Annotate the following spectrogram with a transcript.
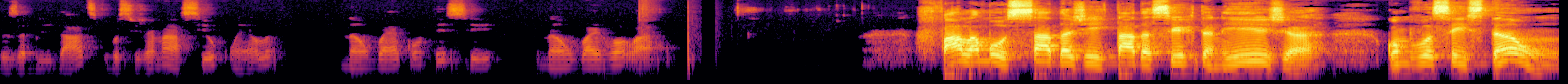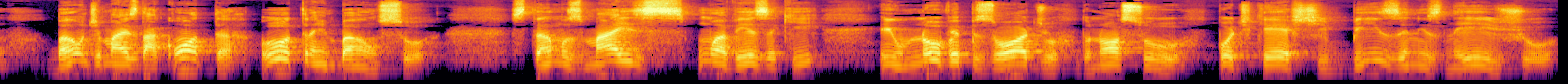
das habilidades, que você já nasceu com ela, não vai acontecer, não vai rolar. Fala moçada ajeitada sertaneja, como vocês estão? Bom demais da conta? Ô trem banso! Estamos mais uma vez aqui em um novo episódio do nosso podcast Business Nejo.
